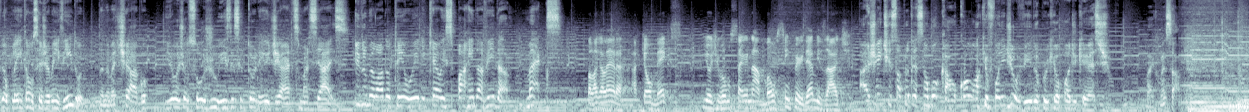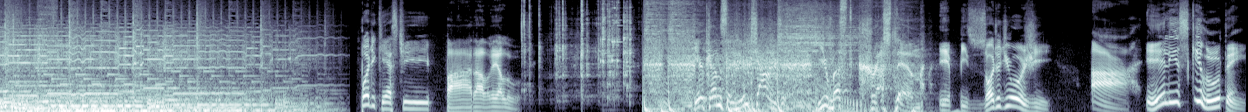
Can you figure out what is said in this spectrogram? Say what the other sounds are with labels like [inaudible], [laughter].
você deu play, então seja bem-vindo. Meu nome é Thiago e hoje eu sou o juiz desse torneio de artes marciais. E do meu lado eu tenho ele que é o sparring da vida, Max. Fala galera, aqui é o Max e hoje vamos sair na mão sem perder a amizade. Agente sua proteção bocal, coloque o fone de ouvido porque o podcast vai começar. Podcast Paralelo. Here comes a new challenger. You must crush them. Episódio de hoje. Ah, eles que lutem.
